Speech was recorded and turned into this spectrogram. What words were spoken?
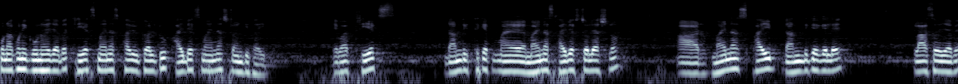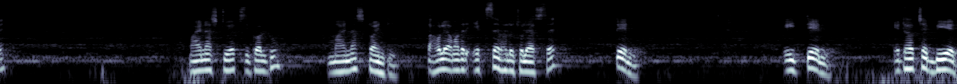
কোনাকুনি গুণ হয়ে যাবে three x minus five equal to five x minus twenty five এবার থ্রি এক্স ডান দিক থেকে মাইনাস ফাইভ এক্স চলে আসলো। আর মাইনাস ফাইভ ডান দিকে গেলে প্লাস হয়ে যাবে। Minus two x equal to minus twenty তাহলে আমাদের এক্সের ভ্যালু চলে আসছে টেন এই টেন এটা হচ্ছে বিয়ের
